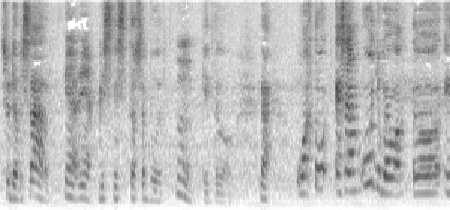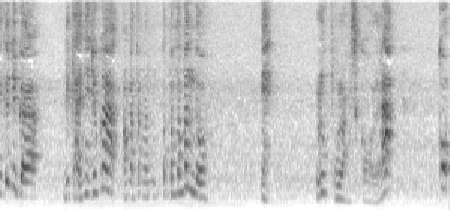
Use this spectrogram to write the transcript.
sudah besar Iya, iya. bisnis tersebut Hmm. gitu. Nah, waktu SMU juga waktu itu juga ditanya juga sama temen- temen-temen tuh, eh, lu pulang sekolah kok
